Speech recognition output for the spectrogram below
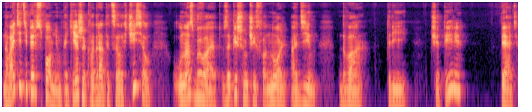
Давайте теперь вспомним, какие же квадраты целых чисел у нас бывают. Запишем числа 0, 1, 2, 3, 4, 5,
